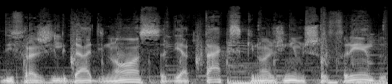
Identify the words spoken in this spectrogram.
de fragilidade nossa, de ataques que nós vínhamos sofrendo,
